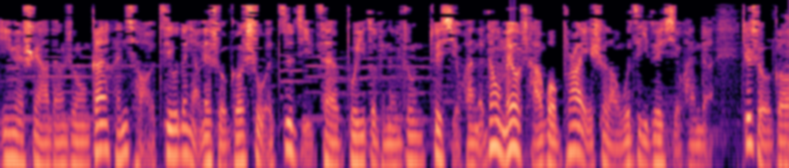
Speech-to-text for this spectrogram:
音乐生涯当中，刚才很巧，《自由的鸟》那首歌是我自己在布衣作品当中最喜欢的，但我没有查过，不知道也是老吴自己最喜欢的这首歌。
